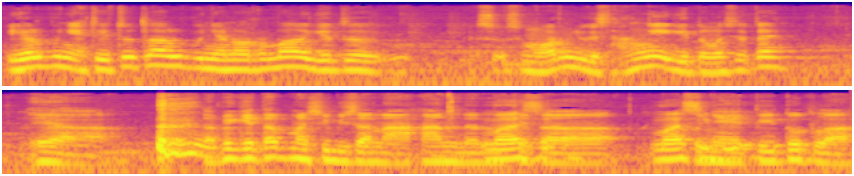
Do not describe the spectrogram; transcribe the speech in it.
ya lu punya attitude lah lu punya normal gitu. Semua orang juga sange gitu maksudnya ya tapi kita masih bisa nahan dan Masih- kita masih punya attitude lah.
